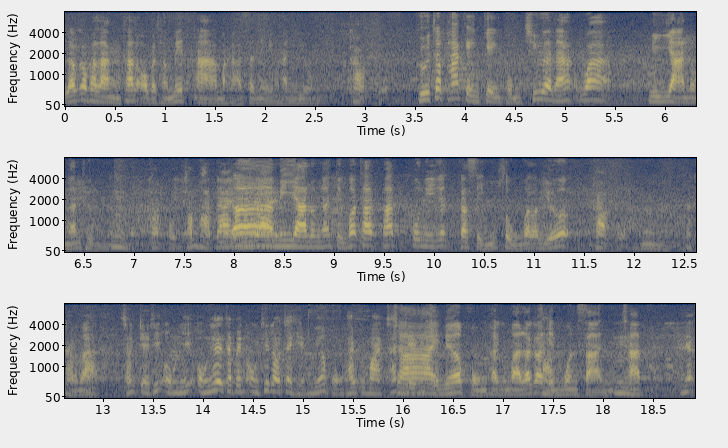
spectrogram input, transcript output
แล้วก็พลังของท่านออกไปทางเมตตามหาเสน่ห์มหานิยม ครับผมคือถ้าพระเก่งๆ ผมเชื่อนะว่ามียานตรงนั้นถึงอืมครับผมสัมผัสได้อ่ารู้ได้มียานตรงนั้นถึงเพราะถ้าพระพวกนี้จะกสินสูงกว่าเราเยอะครับผมอืมนะครับใช่ไหม อะสังเกตที่องค์นี้องค์นี้จะเป็นองค์ที่เราจะเห็นเนื้อผงพายกุมารชัดใช่เจนที่สุด เนื้อผงไขกุมารแล้วก็ครับเห็นมวลสารอืม ชัด เนี่ย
